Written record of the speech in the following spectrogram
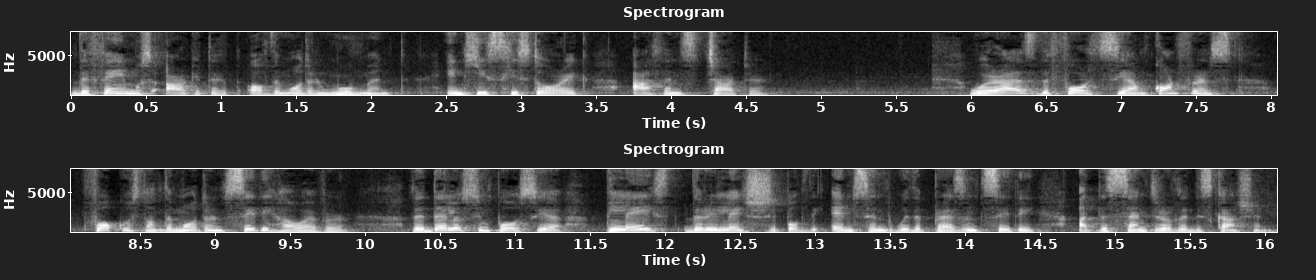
the famous architect of the modern movement, in his historic Athens Charter. Whereas the Fourth CIAM Conference focused on the modern city, however, the Delos Symposia placed the relationship of the ancient with the present city at the center of the discussion.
